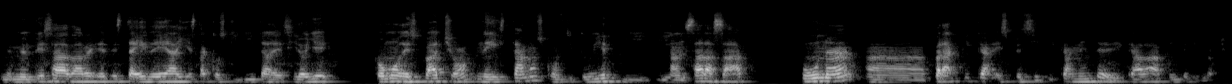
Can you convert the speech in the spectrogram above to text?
me, empieza a dar esta idea y esta cosquillita de decir, oye, como despacho necesitamos constituir y, lanzar a SAP una ah, práctica específicamente dedicada a fintech y blockchain.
